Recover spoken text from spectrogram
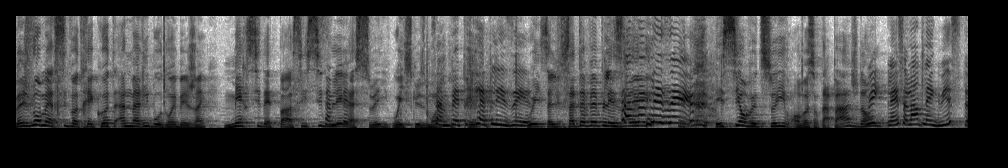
Ben, je vous remercie de votre écoute. Anne-Marie Baudouin-Bégin, merci d'être passée. Si Ça vous voulez fait- la suivre. Oui, excuse-moi. Ça me fait très plaisir. Oui, ça, ça te fait plaisir. Ça me fait plaisir. Et si on veut te suivre, suivre, on va sur ta page, donc. Oui, l'insolente linguiste.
